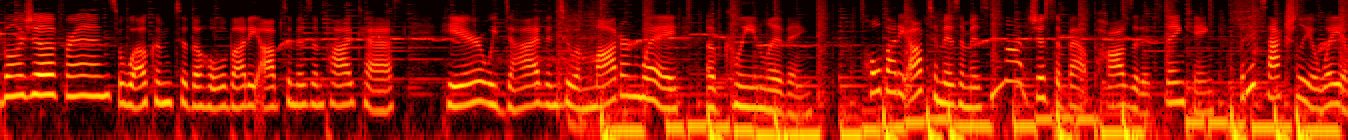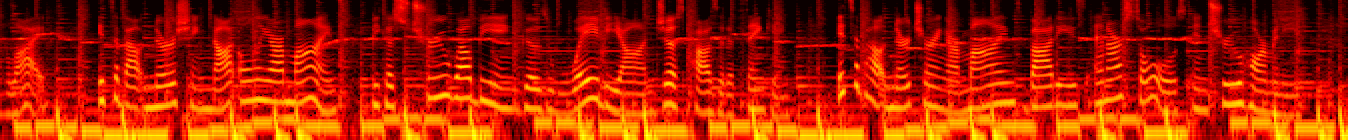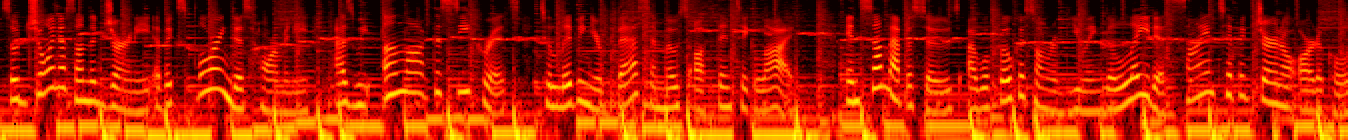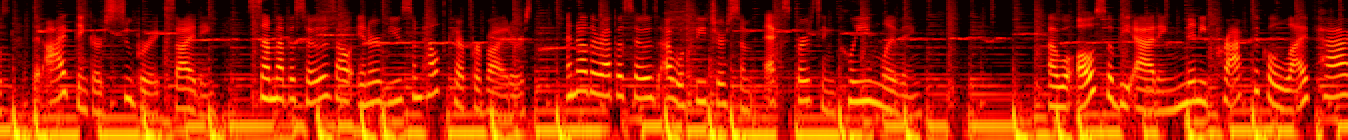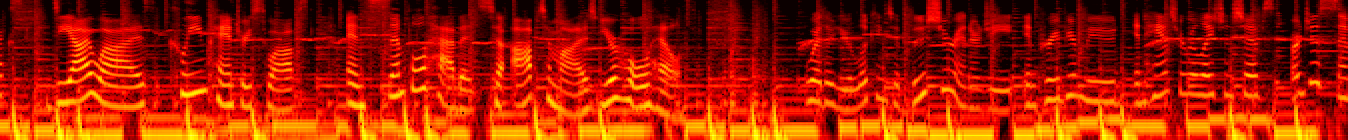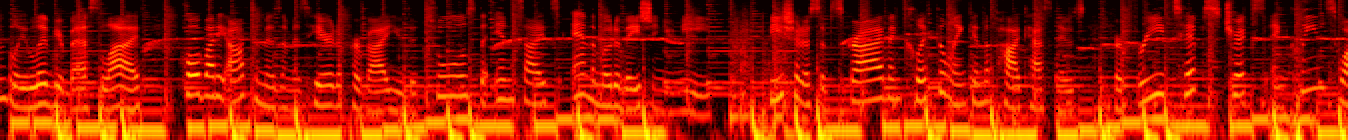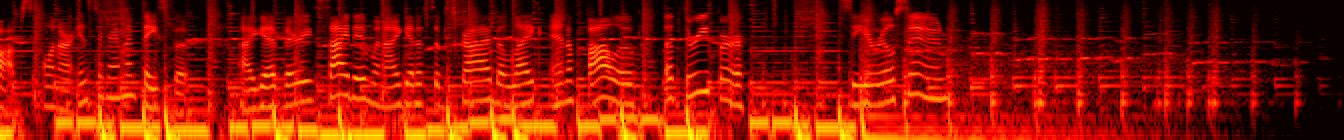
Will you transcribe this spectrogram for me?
Bonjour, friends. Welcome to the Whole Body Optimism Podcast. Here we dive into a modern way of clean living. Whole body optimism is not just about positive thinking, but it's actually a way of life. It's about nourishing not only our minds, because true well being goes way beyond just positive thinking. It's about nurturing our minds, bodies, and our souls in true harmony. So join us on the journey of exploring this harmony as we unlock the secrets to living your best and most authentic life. In some episodes, I will focus on reviewing the latest scientific journal articles that I think are super exciting. Some episodes, I'll interview some healthcare providers, and other episodes, I will feature some experts in clean living. I will also be adding many practical life hacks, DIYs, clean pantry swaps, and simple habits to optimize your whole health. Whether you're looking to boost your energy, improve your mood, enhance your relationships, or just simply live your best life, Whole Body Optimism is here to provide you the tools, the insights, and the motivation you need. Be sure to subscribe and click the link in the podcast notes for free tips, tricks, and clean swaps on our Instagram and Facebook. I get very excited when I get a subscribe, a like, and a follow, a three for. See you real soon.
